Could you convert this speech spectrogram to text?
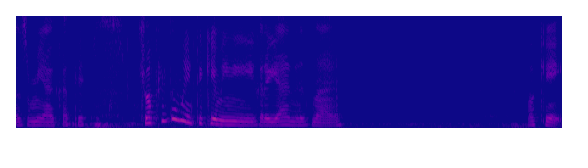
жмякати. Що придумають такі міні-ігри, я не знаю. Окей.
